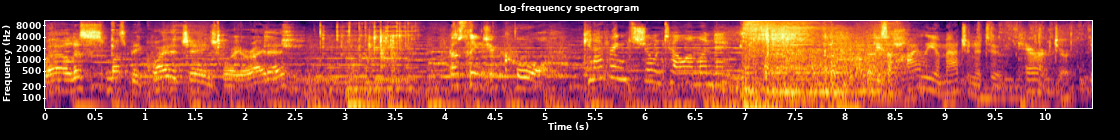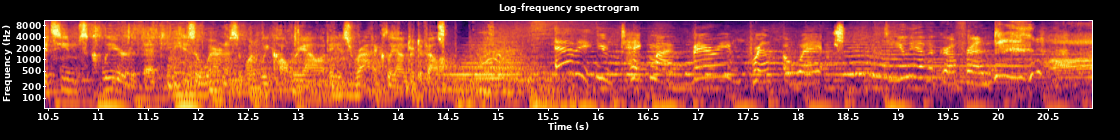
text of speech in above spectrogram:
Well, this must be quite a change for you, right, Ed? Those things are cool. Can I bring show and tell on Monday? He's a highly imaginative character. It seems clear that his awareness of what we call reality is radically underdeveloped. Eddie, you take my very breath away. Do you have a girlfriend?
